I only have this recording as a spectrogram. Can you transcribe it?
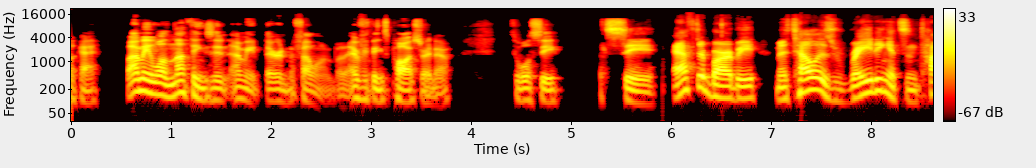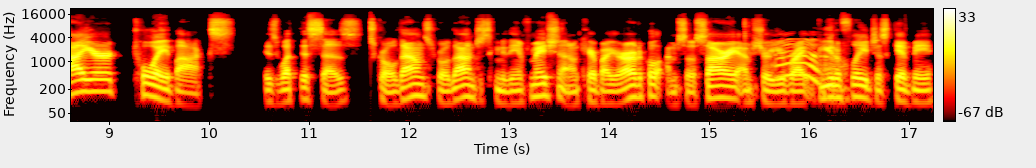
okay. I mean, well, nothing's in. I mean, they're in development, but everything's paused right now, so we'll see. Let's see. After Barbie, Mattel is rating its entire toy box, is what this says. Scroll down, scroll down. Just give me the information. I don't care about your article. I'm so sorry. I'm sure you Oh. write beautifully. Just give me,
